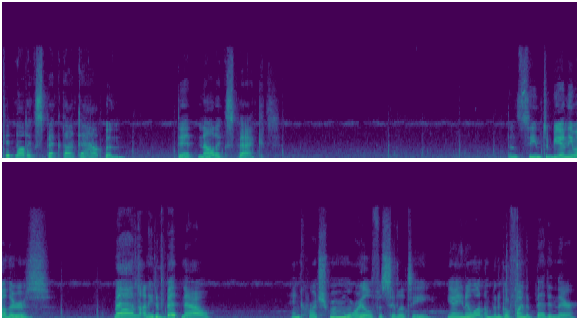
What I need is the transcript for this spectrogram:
Did not expect that to happen. Did not expect. Doesn't seem to be any others. Man, I need a bed now. Anchorage Memorial Facility. Yeah, you know what? I'm gonna go find a bed in there.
